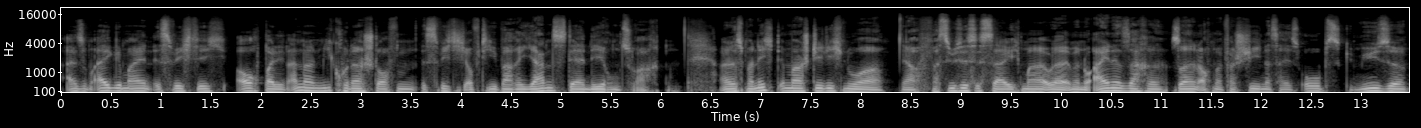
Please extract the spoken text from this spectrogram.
Also im Allgemeinen ist wichtig, auch bei den anderen Mikronährstoffen ist wichtig, auf die Varianz der Ernährung zu achten. Also dass man nicht immer stetig nur, ja, was Süßes ist, sage ich mal, oder immer nur eine Sache, sondern auch mal verschieden. Das heißt Obst, Gemüse,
